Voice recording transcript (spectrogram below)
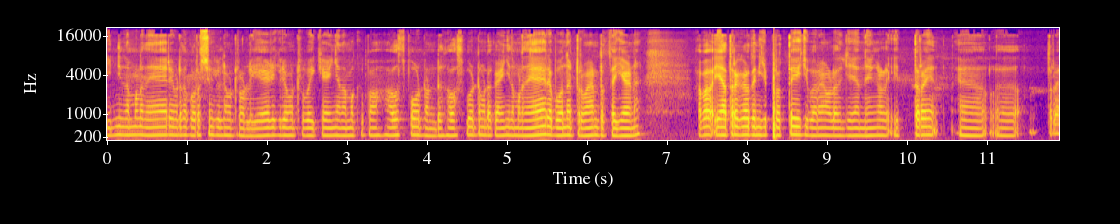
ഇനി നമ്മൾ നേരെ ഇവിടെ കുറച്ച് കിലോമീറ്റർ ഉള്ളൂ. ഏഴ് കിലോമീറ്റർ പോയി കഴിഞ്ഞാൽ നമുക്കിപ്പോൾ ഹൗസ് ബോട്ടുണ്ട് ഹൗസ് ബോട്ടും കൂടെ കഴിഞ്ഞ് നമ്മൾ നേരെ പോകുന്ന ട്രിവാൻഡ്രത്തേക്കാണ്. അപ്പോൾ യാത്രക്കാർക്ക് എനിക്ക് പ്രത്യേകിച്ച് പറയാനുള്ളത് നിങ്ങൾ ഇത്രയും ആ,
